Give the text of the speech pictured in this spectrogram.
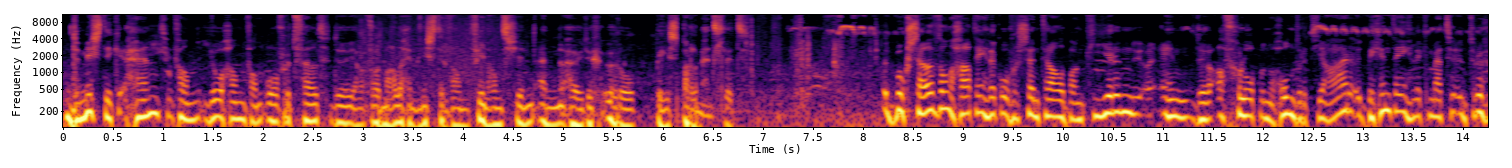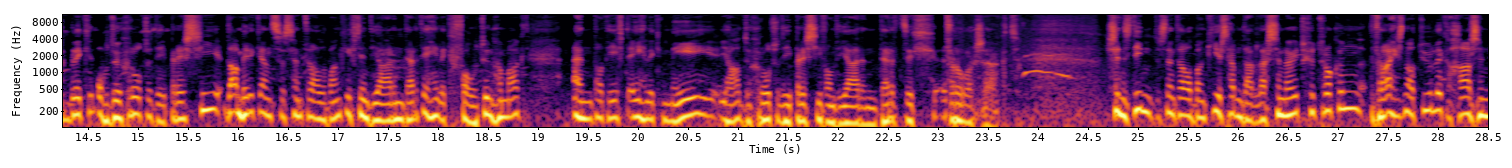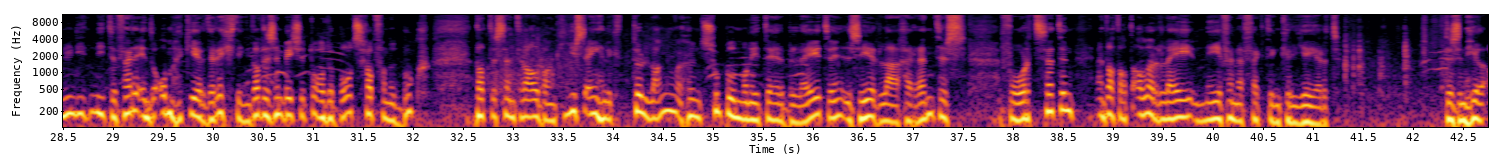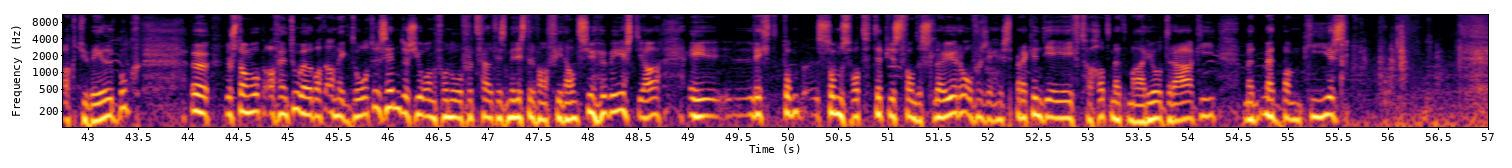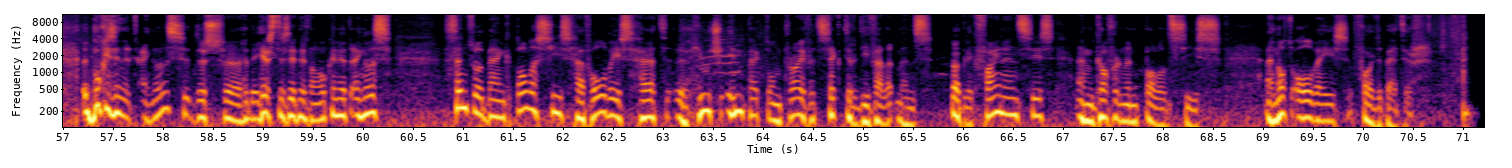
De Mystic Hand van Johan van Overtveld, de ja, voormalige minister van Financiën en huidig Europees parlementslid. Het boek zelf dan gaat eigenlijk over centraal bankieren in de afgelopen 100 jaar. Het begint eigenlijk met een terugblik op de grote depressie. De Amerikaanse centrale bank heeft in de jaren 30 eigenlijk fouten gemaakt. En dat heeft eigenlijk mee ja, de grote depressie van de jaren 30 veroorzaakt. Sindsdien, de centrale bankiers hebben daar lessen uitgetrokken. De vraag is natuurlijk, gaan ze nu niet, niet te ver in de omgekeerde richting? Dat is een beetje toch de boodschap van het boek. Dat de centrale bankiers eigenlijk te lang hun soepel monetair beleid, hè, zeer lage rentes, voortzetten. En dat dat allerlei neveneffecten creëert. Het is een heel actueel boek. Uh, er staan ook af en toe wel wat anekdotes in. Dus Johan van Overtveld is minister van Financiën geweest. Ja, hij ligt soms wat tipjes van de sluier over zijn gesprekken die hij heeft gehad met Mario Draghi, met, met bankiers. Het boek is in het Engels, dus uh, de eerste zin is dan ook in het Engels. Central bank policies have always had a huge impact on private sector developments, public finances and government policies, and not always for the better.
